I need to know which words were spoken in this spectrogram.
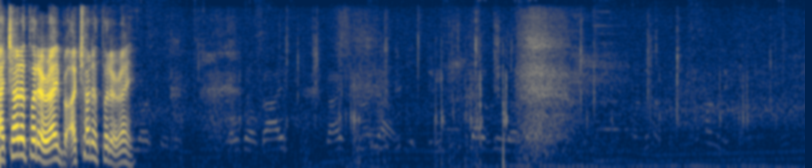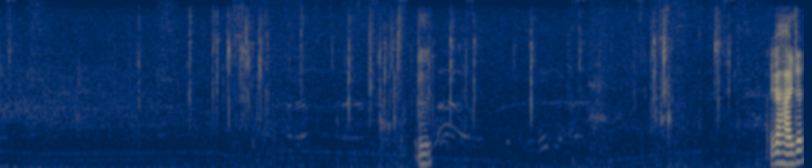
I try to put it right, bro. I try to put it right. Mm. I got 100.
